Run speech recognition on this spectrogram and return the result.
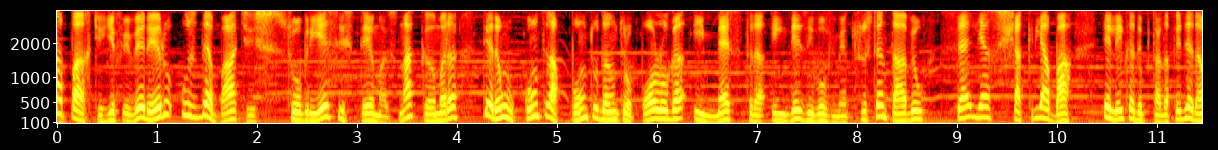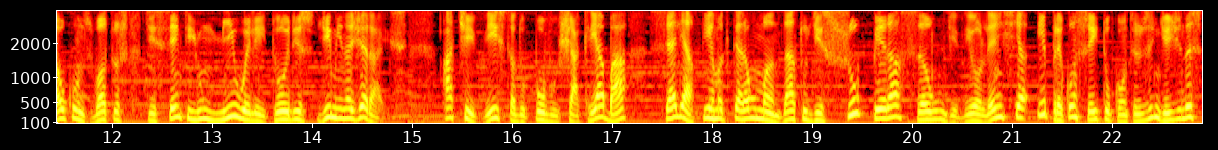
A partir de fevereiro, os debates sobre esses temas na Câmara terão o contraponto da antropóloga e mestra em desenvolvimento sustentável Célia Chacriabá, eleita deputada federal com os votos de 101 mil eleitores de Minas Gerais. Ativista do povo Chacriabá, Célia afirma que terá um mandato de superação de violência e preconceito contra os indígenas,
